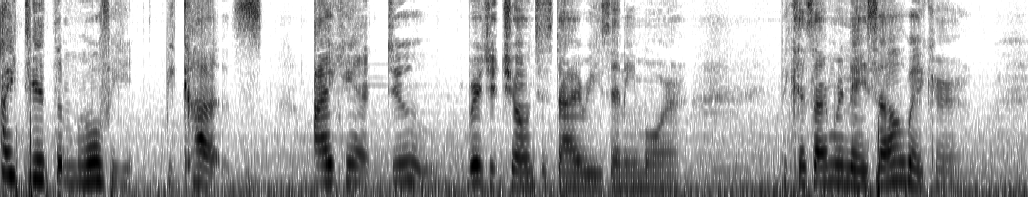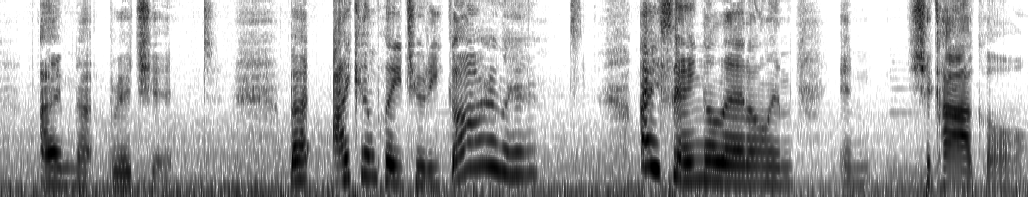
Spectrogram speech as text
I did the movie because I can't do Bridget Jones's Diaries anymore. Because I'm Renee Zellweger. I'm not Bridget. But I can play Judy Garland. I sang a little in in Chicago.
